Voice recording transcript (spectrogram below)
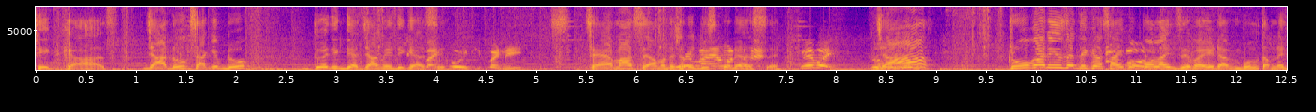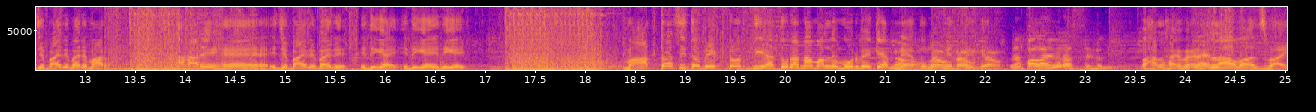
ঠিক কাজ। যা ঢুক সাকিব ঢুক তুই এদিক দিয়ে যা আমি এদিকে ভাই আছি। স্যাম আছে আমাদের সাথে ডিসকর্ডে আছে। যা? ট্রুগার ইউজার দেখে সাইকো পলাইছে ভাই এটা আমি বলতাম না। এই যে বাইরে বাইরে মার। আরে হ্যাঁ এই যে বাইরে বাইরে এদিকে আয়, এদিকে আয়, এদিকে আয়। মারতাছি তো ভেক্টর দিয়া তোরা না মারলে মরবে কেমনে এত Down, লঙের থেকে? ওরা পালাই বেড়াচ্ছে খালি। পালায় বেড়ায় লাভাস ভাই।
